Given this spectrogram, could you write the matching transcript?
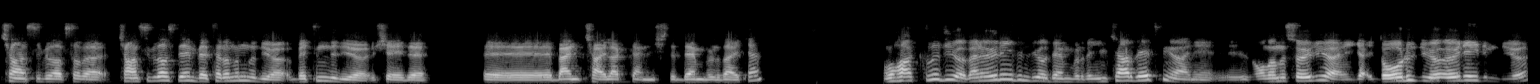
Chauncey Billups'a da Chauncey Billups benim veteranım da diyor. Betim de diyor şeyde e, ben çaylakken işte Denver'dayken. O haklı diyor. Ben öyleydim diyor Denver'da. İnkar da etmiyor hani. Olanı söylüyor hani. Doğru diyor. Öyleydim diyor.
